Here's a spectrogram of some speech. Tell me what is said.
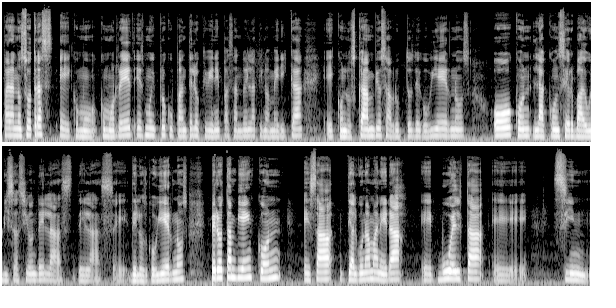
Para nosotras eh, como, como red es muy preocupante lo que viene pasando en Latinoamérica eh, con los cambios abruptos de gobiernos o con la conservadurización de, las, de, las, eh, de los gobiernos, pero también con esa, de alguna manera, vuelta sin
